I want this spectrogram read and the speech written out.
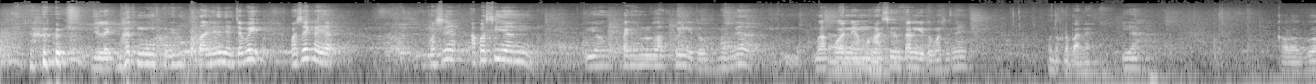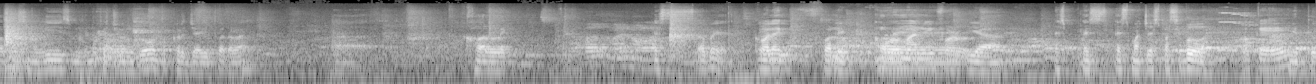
jelek banget ngomongin pertanyaannya. Tapi maksudnya kayak, maksudnya apa sih yang yang pengen lu lakuin gitu? Maksudnya melakukan yang menghasilkan gitu? Maksudnya? untuk depannya Iya. kalau gue personally sebenarnya tujuan gue untuk kerja itu adalah uh, collect as, apa ya Collect collect more collect- money for- ya as, as, as much as possible lah Oke. gitu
